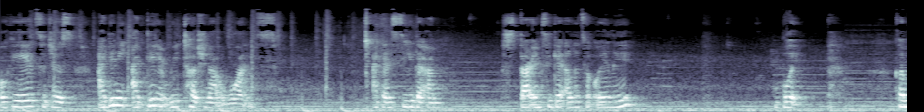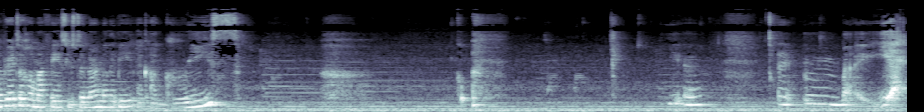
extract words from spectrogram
okay? To just, I didn't, I didn't retouch not once. I can see that I'm starting to get a little oily. But compared to how my face used to normally be, like a grease. Yeah. I, mm, bye. Yeah.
